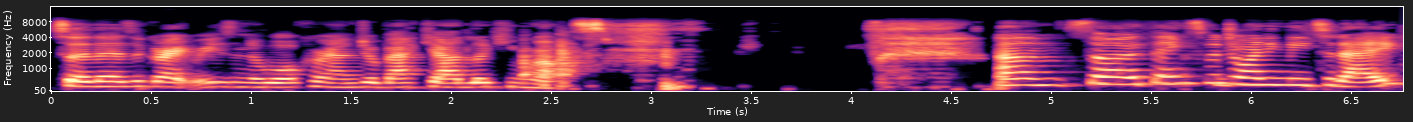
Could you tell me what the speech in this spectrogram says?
So there's a great reason to walk around your backyard licking rocks. Um, so thanks for joining me today.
